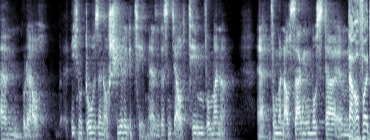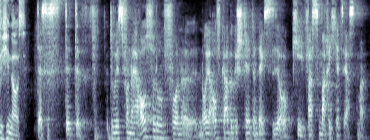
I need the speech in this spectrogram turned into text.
Ähm, oder auch nicht nur doofe, sondern auch schwierige Themen. Also das sind ja auch Themen, wo man ja, wo man auch sagen muss, da. Ähm, Darauf wollte ich hinaus. Das ist, da, da, du wirst von einer Herausforderung vor eine neue Aufgabe gestellt und denkst dir, okay, was mache ich jetzt erstmal?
